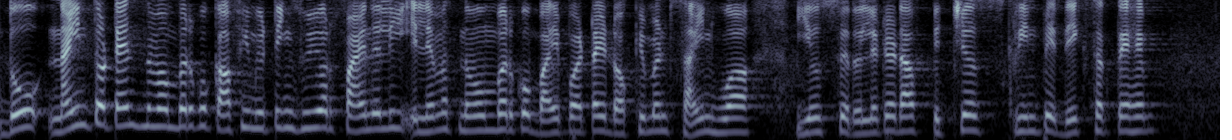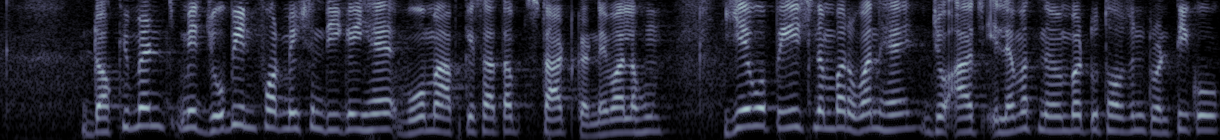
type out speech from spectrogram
दो नाइन्थ और टेंथ नवंबर को काफ़ी मीटिंग्स हुई और फाइनली इलेवंथ नवंबर को बाईपार्टाई डॉक्यूमेंट साइन हुआ। ये उससे रिलेटेड आप पिक्चर्स स्क्रीन पे देख सकते हैं। डॉक्यूमेंट में जो भी इंफॉर्मेशन दी गई है, वो मैं आपके साथ अब स्टार्ट करने वाला हूँ। ये वो पेज नंबर वन है, जो आज इलेवंथ नवंबर 2020 को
